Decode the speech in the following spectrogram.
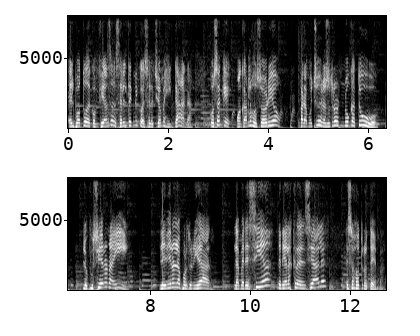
el voto de confianza de ser el técnico de selección mexicana, cosa que Juan Carlos Osorio para muchos de nosotros nunca tuvo. Lo pusieron ahí, le dieron la oportunidad, la merecía, tenía las credenciales, eso es otro tema.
